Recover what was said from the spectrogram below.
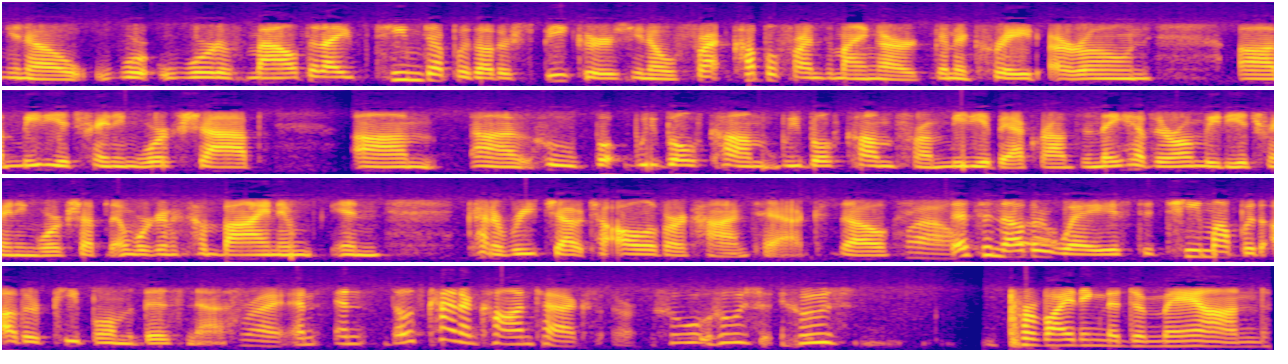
you know word of mouth. And I've teamed up with other speakers. You know, fr- a couple friends of mine are going to create our own uh, media training workshop. Um, uh, who bo- we both come we both come from media backgrounds, and they have their own media training workshops, and we're going to combine and, and kind of reach out to all of our contacts. So Wow. that's another way is to team up with other people in the business. Right, and and those kind of contacts, who who's who's providing the demand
